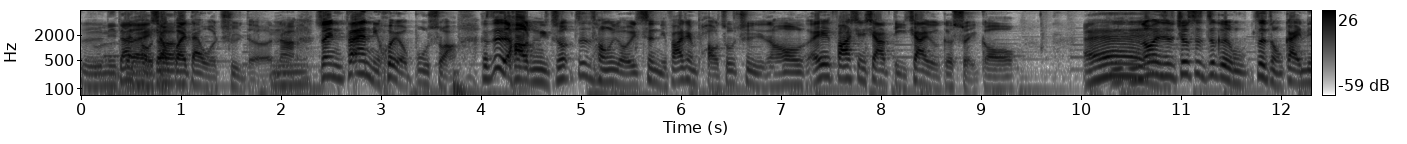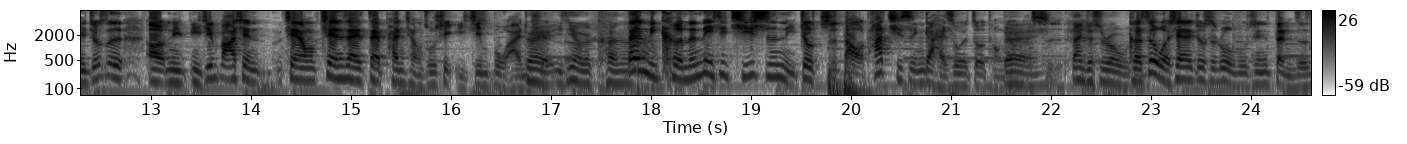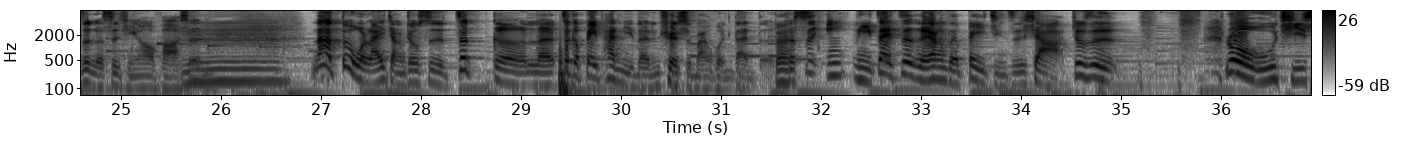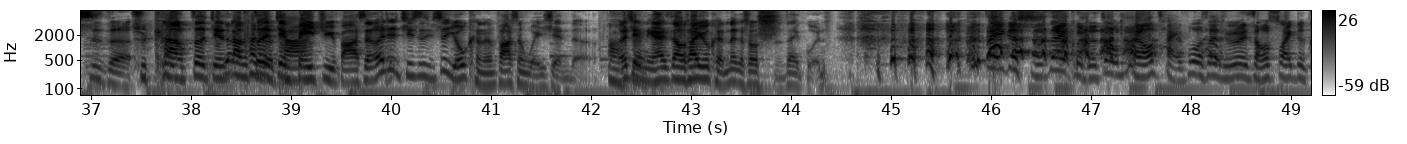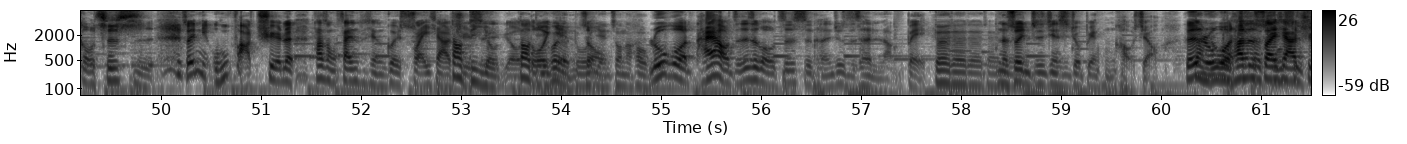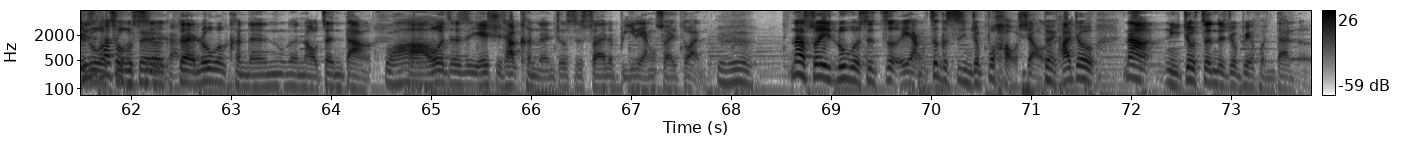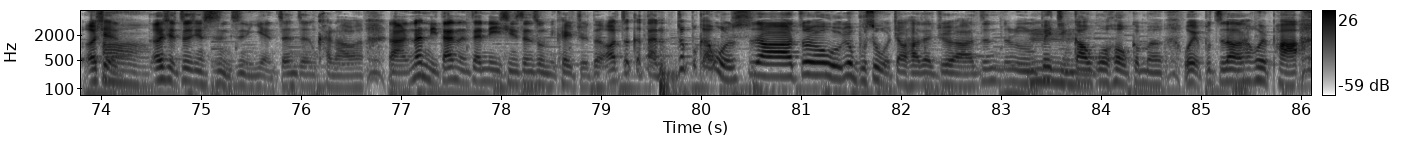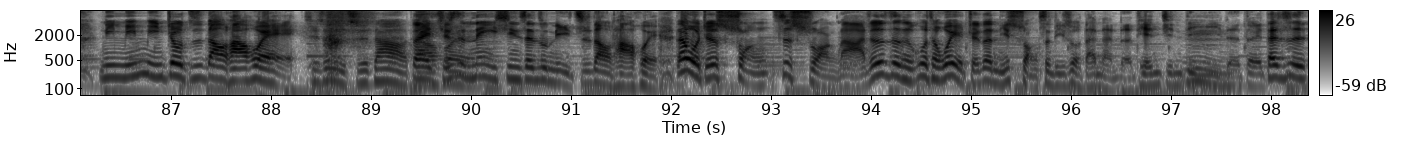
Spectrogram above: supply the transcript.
嗯你带头小怪带我去的，那所以你当然你会有不爽，可是好，你从自从有一次你发现跑出去，然后哎发现下底下有个水沟，哎，你懂我意思？就是这个这种概念，就是哦，你已经发现现在现在在攀墙出去已经不安全，对，已经有个坑了，但是你可能内心其实你就知道，他其实应该还是会做同样的事。，但就是若无可是我现在就是弱不禁风，等着这个事情要发生。嗯，那对我来讲，就是这个人，这个背叛你的人确实蛮混蛋的。对可是因你在这个样的背景之下，就是若无其事的去看让这件让这件悲剧发生，而且其实是有可能发生危险的，啊而且你还知道他有可能那个时候屎在滚。在一个实在滚的状态，然后踩破三层柜，然后摔个狗吃屎，所以你无法确认他从三层柜摔下去是有有到底多会有多严重。严重的后果？如果还好，只是这狗吃屎，可能就只是很狼狈。对对对对，那所以你这件事就变很好笑。可是如如果他是摔下去，如果出事对，如果可能呃脑震荡哇啊，或者是也许他可能就是摔了鼻梁摔断。呃那所以如果是这样，这个事情就不好笑了。对他就那你就真的就变混蛋了，而且、啊而且这件事情是你眼睁睁看到啊，那你当然在内心深处你可以觉得啊，这个蛋这不干我的事啊，最后又不是我叫他在这啊，真的嗯被警告过后，根本我也不知道他会爬，你明明就知道他会。其实你知道，对，其实内心深处你知道他会，但我觉得爽是爽啦，就是整个过程，我也觉得你爽是理所当然的，天经地义嗯的，对。但是，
